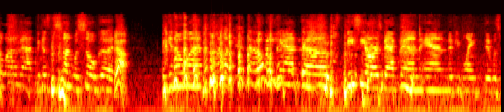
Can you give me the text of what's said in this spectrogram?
a lot of that because the stunt was so good. Yeah. You know what? Nobody had uh, VCRs back then, and if you blinked, it was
